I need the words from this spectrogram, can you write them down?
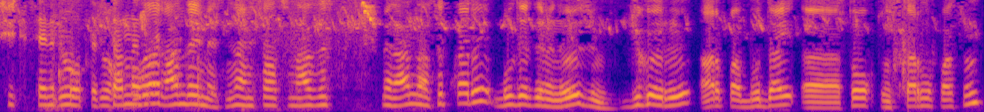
шиштип семирип коет деп жок андай булар андай эмес. Мына мисалы үчүн азыр мен андан сырткары бул жерде мен өзүм жүгөрү арпа буудай тооктун скорлупасын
